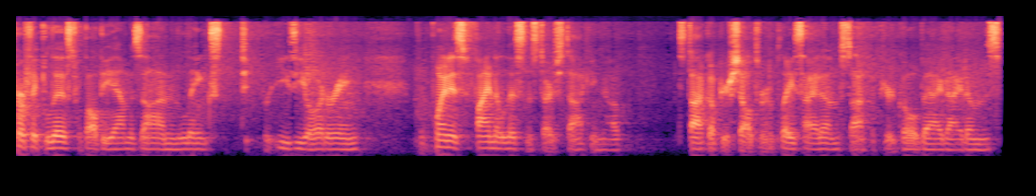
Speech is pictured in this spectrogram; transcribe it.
perfect list with all the Amazon links to, for easy ordering. The point is find a list and start stocking up. Stock up your shelter in place items, stock up your go bag items.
